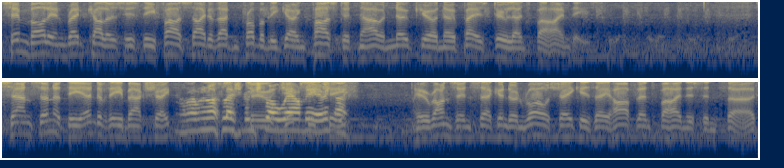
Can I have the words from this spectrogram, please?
Symbol in red colours is the far side of that and probably going past it now, and no cure, no pay is two lengths behind these. Sanson at the end of the back shape. Well, having a nice leisurely stroll round here, Chief, who runs in second, and Royal Shake is a half length behind this in third.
